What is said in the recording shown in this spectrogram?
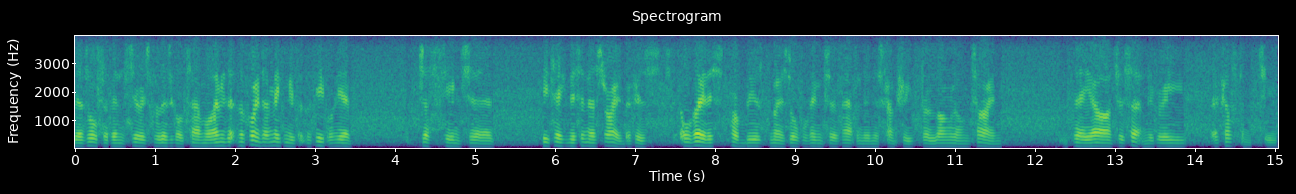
there's also been serious political turmoil. I mean, the, the point I'm making is that the people here just seem to be taking this in their stride because although this probably is the most awful thing to have happened in this country for a long, long time, they are to a certain degree accustomed to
